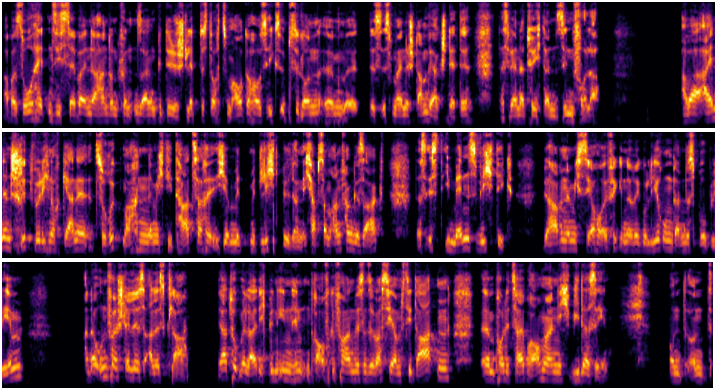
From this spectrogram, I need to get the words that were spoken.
aber so hätten sie es selber in der Hand und könnten sagen, bitte schleppt es doch zum Autohaus XY, ähm, das ist meine Stammwerkstätte. Das wäre natürlich dann sinnvoller. Aber einen Schritt würde ich noch gerne zurück machen, nämlich die Tatsache hier mit, mit Lichtbildern. Ich habe es am Anfang gesagt, das ist immens wichtig. Wir haben nämlich sehr häufig in der Regulierung dann das Problem, an der Unfallstelle ist alles klar. Ja, tut mir leid, ich bin Ihnen hinten drauf gefahren, wissen Sie was, Sie haben es die Daten, ähm, Polizei brauchen wir nicht wiedersehen. Und, und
